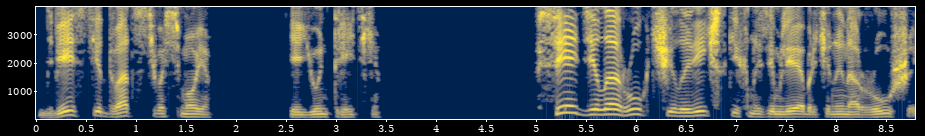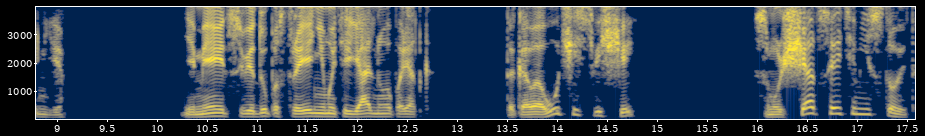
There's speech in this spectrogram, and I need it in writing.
228. Июнь 3. Все дела рук человеческих на земле обречены на рушение. Имеется в виду построение материального порядка. Такова участь вещей. Смущаться этим не стоит.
